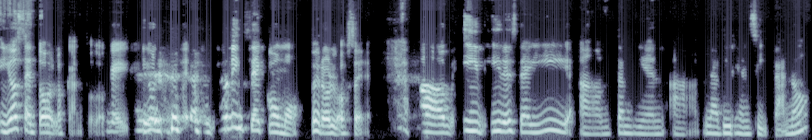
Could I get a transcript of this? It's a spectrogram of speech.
yo sé todos los cantos, ¿ok? Yo, yo ni sé cómo, pero lo sé. Um, y, y, desde allí um, también uh, la Virgencita, ¿no?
